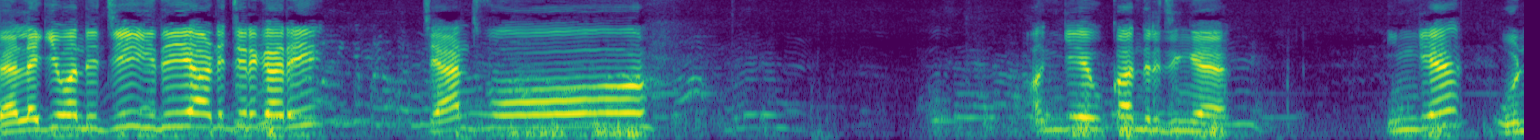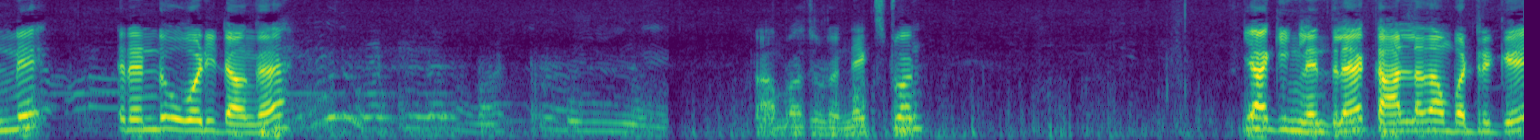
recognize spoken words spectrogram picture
விலைக்கு வந்துச்சு. இதையும் அடிச்சிருக்காரு. சான்ஸ் ஃபார் அங்கே உட்காந்துருச்சுங்க இங்க ஒன்று ரெண்டு ஓடிட்டாங்க. ராமராஜோட நெக்ஸ்ட் ஒன் யாக்கிங் லென்த்தில் காலில் தான் பட்டிருக்கு.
